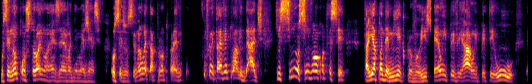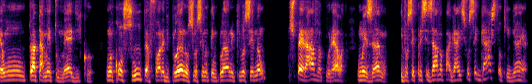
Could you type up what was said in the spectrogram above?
Você não constrói uma reserva de emergência. Ou seja, você não vai estar pronto para enfrentar eventualidades que sim ou sim vão acontecer. Está aí a pandemia que provou isso. É um IPVA, um IPTU, é um tratamento médico, uma consulta fora de plano, se você não tem plano e que você não esperava por ela, um exame, e você precisava pagar. E se você gasta o que ganha,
